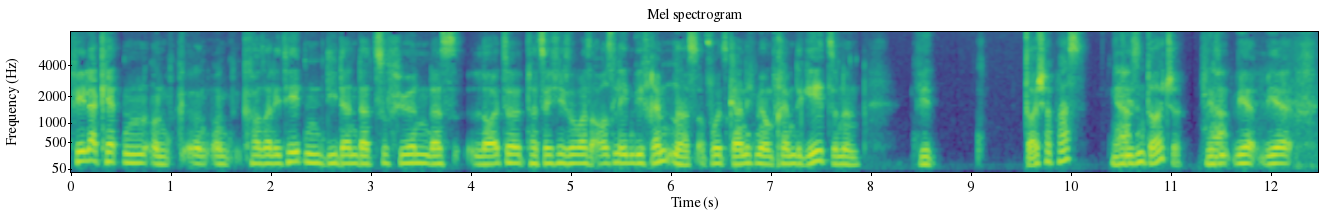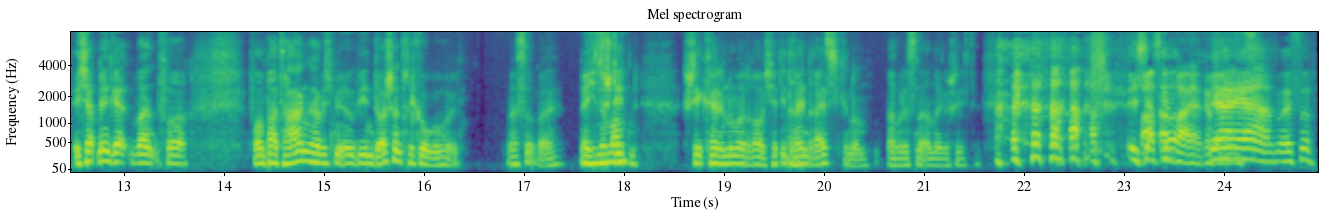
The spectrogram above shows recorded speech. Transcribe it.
Fehlerketten und, und, und Kausalitäten, die dann dazu führen, dass Leute tatsächlich sowas ausleben wie Fremdenhass, obwohl es gar nicht mehr um Fremde geht, sondern wir deutscher Pass. Ja. Wir sind Deutsche. Wir, Ja. sind, wir, wir, ich habe mir vor vor ein paar Tagen habe ich mir irgendwie ein Deutschland-Trikot geholt. Weißt du, weil Welche Nummer? Steht, steht keine Nummer drauf. Ich hätte die 33 genommen, aber das ist eine andere Geschichte. ich, Basketball, aber, Ja, ja, weißt du.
